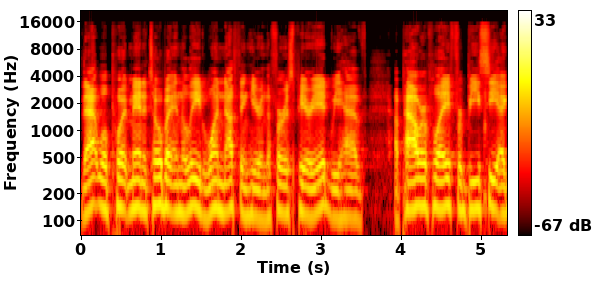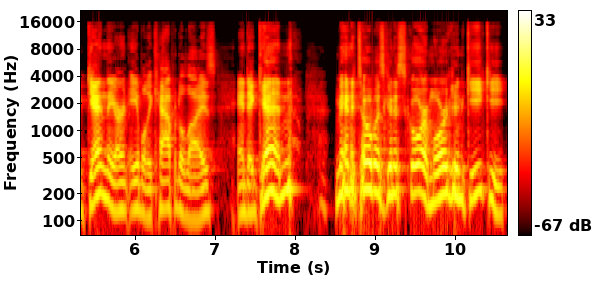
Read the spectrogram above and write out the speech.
that will put Manitoba in the lead 1-0 here in the first period. We have a power play for BC. Again, they aren't able to capitalize. And again, Manitoba's going to score. Morgan Geekie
